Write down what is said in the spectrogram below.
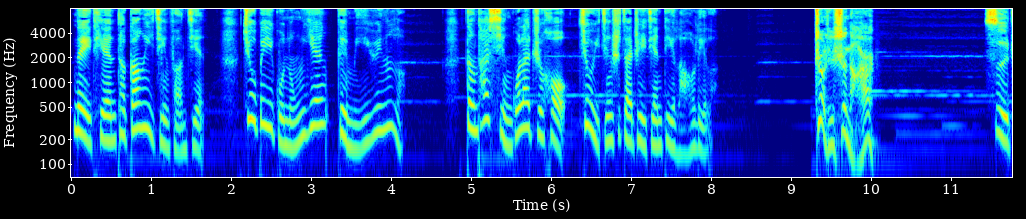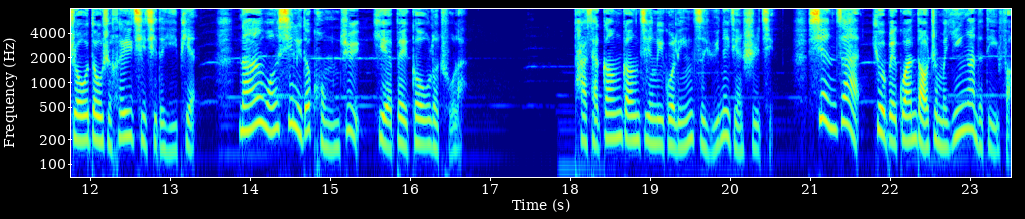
那天他刚一进房间，就被一股浓烟给迷晕了。等他醒过来之后，就已经是在这间地牢里了。这里是哪儿？四周都是黑漆漆的一片，南安王心里的恐惧也被勾了出来。他才刚刚经历过林子瑜那件事情，现在又被关到这么阴暗的地方，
